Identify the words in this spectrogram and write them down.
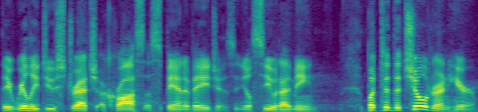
they really do stretch across a span of ages, and you'll see what I mean. But to the children here,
